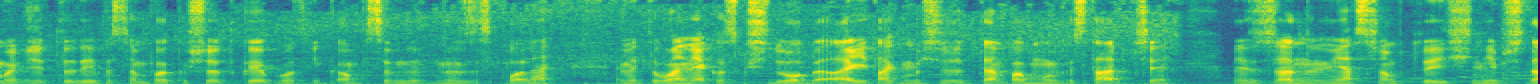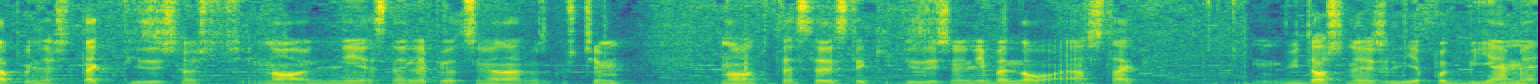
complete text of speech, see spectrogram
Będzie tutaj występował jako środkowy pomocnik ofensywny w tym zespole, ewentualnie jako skrzydłowy, ale i tak myślę, że tempa mu wystarczy, więc żaden jastrząb tutaj się nie przyda, ponieważ tak fizyczność no, nie jest najlepiej oceniona, w związku z czym no, te statystyki fizyczne nie będą aż tak widoczne, jeżeli je podbijemy.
